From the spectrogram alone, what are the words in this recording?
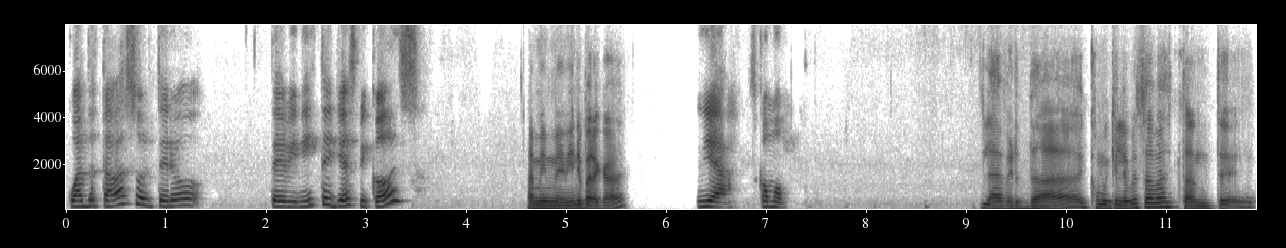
cuando estabas soltero, ¿te viniste just because? A mí me vine para acá. Ya, yeah, es como, La verdad, como que le pesaba bastante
